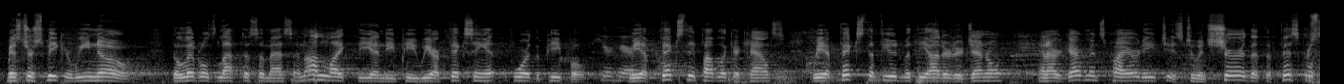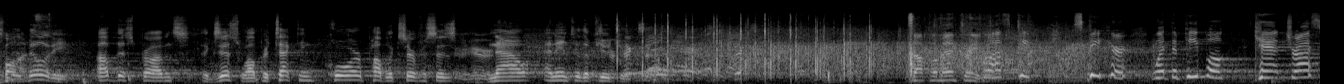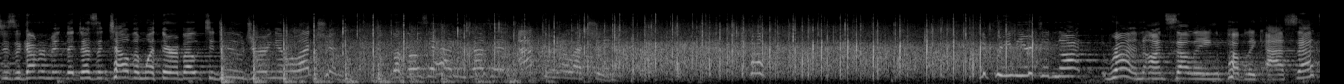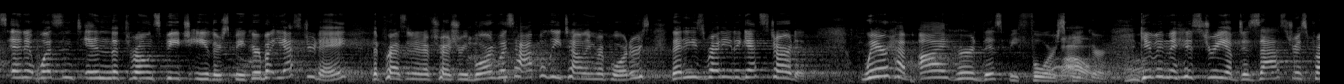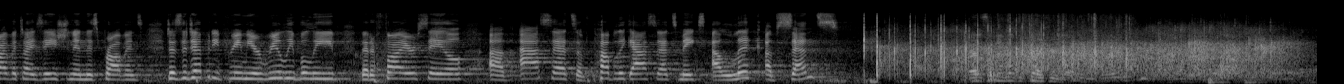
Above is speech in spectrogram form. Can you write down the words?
Mr. Speaker, we know the Liberals left us a mess, and unlike the NDP, we are fixing it for the people. Hear, hear. We have fixed the public accounts, we have fixed the feud with the Auditor General, and our government's priority is to ensure that the fiscal Response. stability of this province exists while protecting core public services hear, now and into the future. Supplementary. Well, Speaker, what the people can't trust is a government that doesn't tell them what they're about to do during an election, but goes ahead and does it after an election. the Premier did not run on selling public assets, and it wasn't in the throne speech either, Speaker. But yesterday, the President of Treasury Board was happily telling reporters that he's ready to get started. Where have I heard this before, wow. Speaker? Given the history of disastrous privatization in this province, does the Deputy Premier really believe that a fire sale of assets, of public assets, makes a lick of sense? President of the Treasury Board.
